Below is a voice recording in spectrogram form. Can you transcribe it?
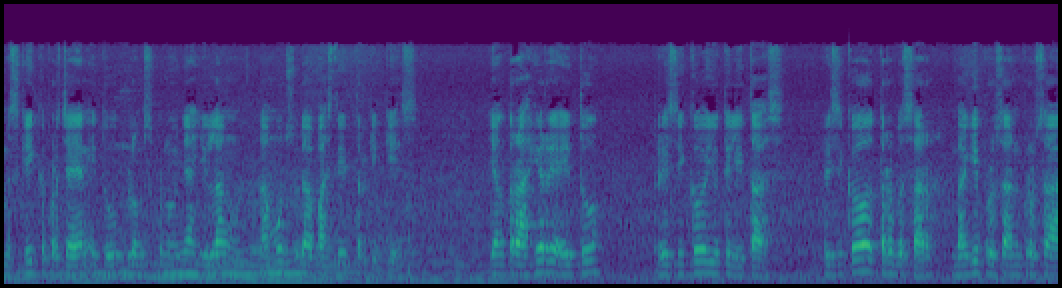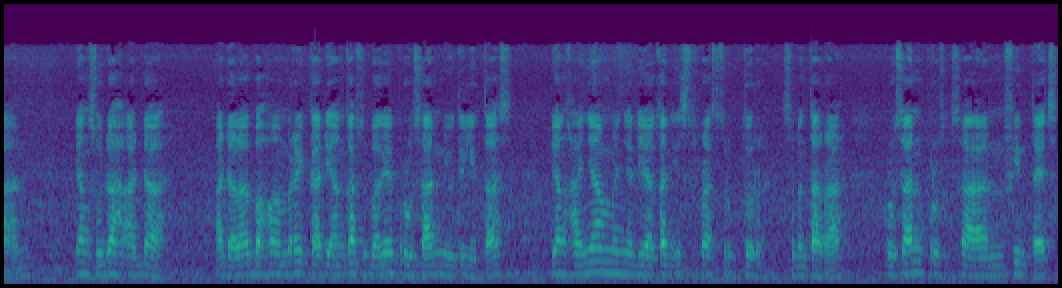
Meski kepercayaan itu belum sepenuhnya hilang, namun sudah pasti terkikis. Yang terakhir yaitu risiko utilitas. Risiko terbesar bagi perusahaan-perusahaan yang sudah ada adalah bahwa mereka dianggap sebagai perusahaan utilitas yang hanya menyediakan infrastruktur, sementara perusahaan-perusahaan vintage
